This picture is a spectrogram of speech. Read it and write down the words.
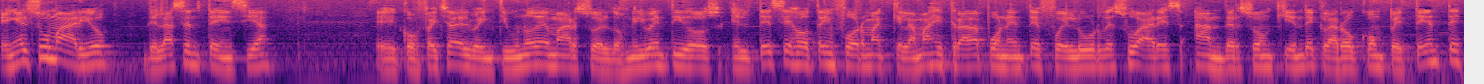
En el sumario de la sentencia, eh, con fecha del 21 de marzo del 2022, el TCJ informa que la magistrada ponente fue Lourdes Suárez Anderson, quien declaró competente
